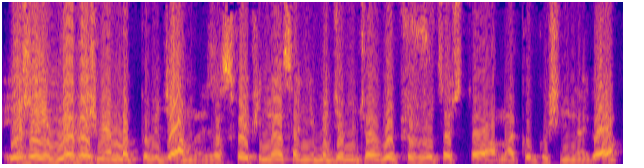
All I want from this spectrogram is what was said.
jeżeli my weźmiemy odpowiedzialność za swoje finanse, nie będziemy ciągle przerzucać to na kogoś innego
